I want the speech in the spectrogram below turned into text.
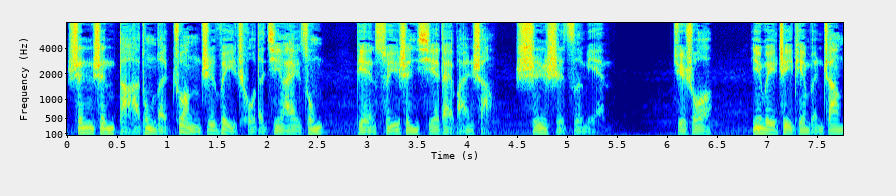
深深打动了壮志未酬的金哀宗，便随身携带玩赏。时时自勉。据说，因为这篇文章，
